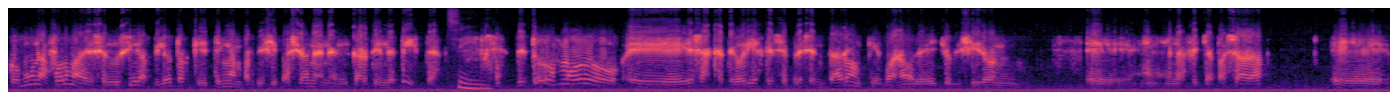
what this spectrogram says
como una forma de seducir a pilotos que tengan participación en el karting de pista. De todos modos, eh, esas categorías que se presentaron, que bueno, de hecho lo hicieron eh, en, la fecha pasada, eh,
